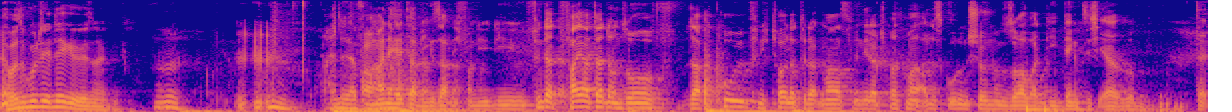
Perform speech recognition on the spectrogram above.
ja, aber so eine gute Idee gewesen eigentlich. Eine der Aber meine hält wie gesagt, nicht von die. Die findet, feiert das und so, sagt cool, finde ich toll, dass du das machst, wenn dir das Spaß macht, alles gut und schön und so, aber die denkt sich eher so, das,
